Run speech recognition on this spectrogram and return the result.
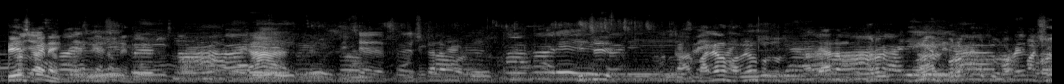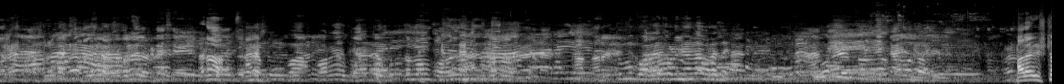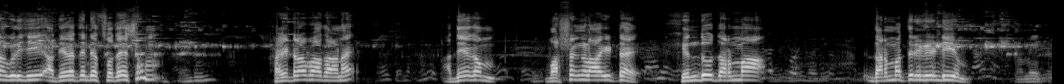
മലയാളം पे नहीं ബാലകൃഷ്ണ ഗുരുജി അദ്ദേഹത്തിന്റെ സ്വദേശം ഹൈദരാബാദാണ്. അദ്ദേഹം വർഷങ്ങളായിട്ട് ഹിന്ദു ധർമ്മ ധർമ്മത്തിന് വേണ്ടിയും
